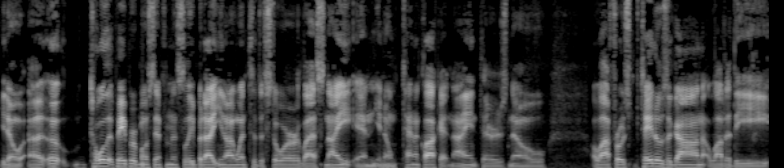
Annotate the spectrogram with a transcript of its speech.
you know, uh, uh, toilet paper most infamously. But I you know I went to the store last night, and you know, ten o'clock at night, there's no. A lot of frozen potatoes are gone. A lot of the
